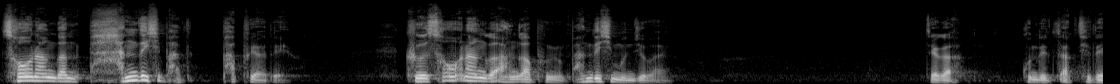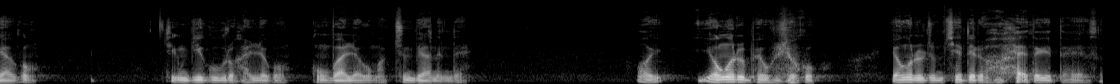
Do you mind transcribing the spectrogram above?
서원한 건 반드시 받, 갚아야 돼요. 그 서원한 거 안 갚으면 반드시 문제 와요. 제가 군대 딱 제대하고 지금 미국으로 가려고 공부하려고 막 준비하는데 어, 영어를 배우려고 영어를 좀 제대로 해야 되겠다 해서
